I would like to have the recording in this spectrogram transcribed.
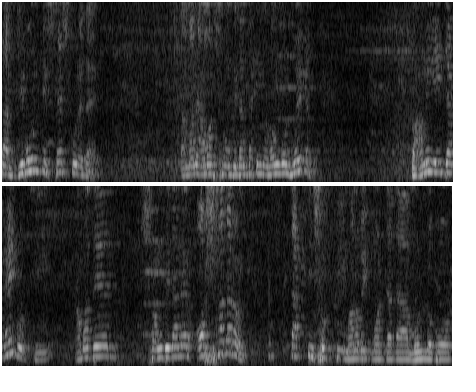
তার জীবনকে শেষ করে দেয়, তার মানে আমার সংবিধানটা কিন্তু লঙ্ঘন হয়ে গেল। তো আমি এই জায়গায় বলছি, আমাদের সংবিধানের অসাধারণ চারটি শক্তি, মানবিক মর্যাদা, মূল্যবোধ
